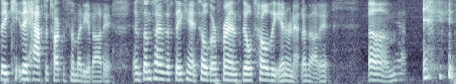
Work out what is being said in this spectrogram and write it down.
they they have to talk to somebody about it. And sometimes if they can't tell their friends, they'll tell the internet about it. Um, yeah.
